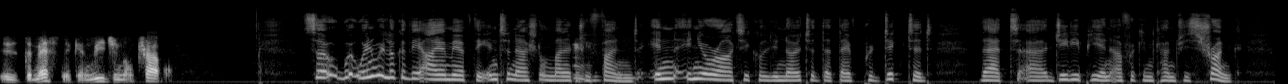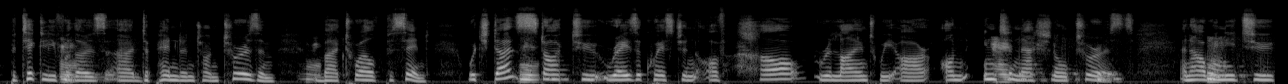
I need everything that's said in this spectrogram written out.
is domestic and regional travel. So when we look at the IMF, the International Monetary mm-hmm. Fund, in, in your article you noted that they've predicted that uh, GDP in African countries shrunk, particularly for mm. those uh, dependent on tourism, mm. by 12%, which does mm. start to raise a question of how reliant we are on international tourists and how we need to,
